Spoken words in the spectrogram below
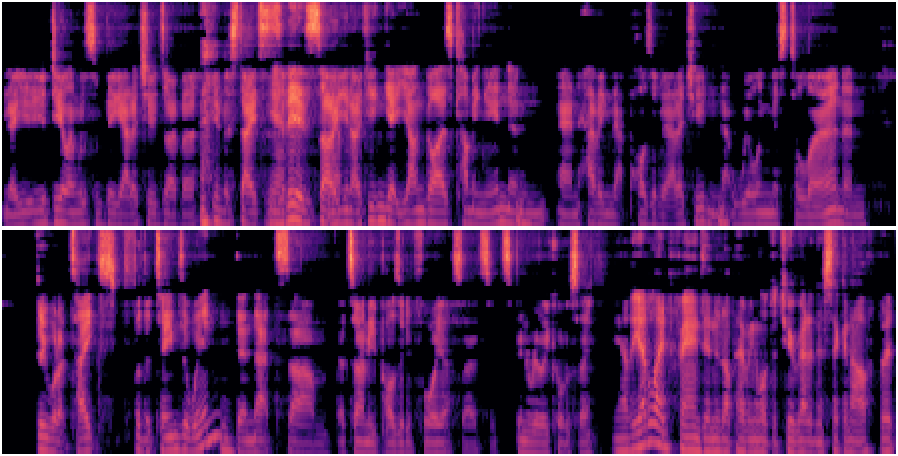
you know you- you're dealing with some big attitudes over in the states as Yeah. it is. So Yeah. you know if you can get young guys coming in and mm. and having that positive attitude and mm. that willingness to learn and do what it takes for the team to win, mm. then that's um that's only positive for you. So it's it's been really cool to see. Now, the Adelaide fans ended up having a lot to cheer about in the second half, but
